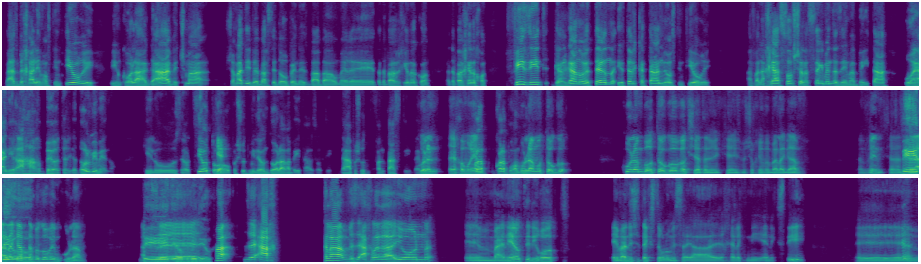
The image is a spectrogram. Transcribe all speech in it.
ואז בכלל עם אוסטין תיאורי, ועם כל ההגעה, ותשמע, שמעתי בבאסטד אופן את בבא אומר אה, את הדבר הכי נכון, הדבר הכי נכון. פיזית, גרגנו יותר, יותר קטן מאוסטין תיאורי, אבל אחרי הסוף של הסגמנט הזה עם הבעיטה, הוא היה נראה הרבה יותר גדול ממנו. כאילו, זה הוציא אותו כן. פשוט מיליון דולר הבעיטה הזאת. זה היה פשוט פנטסטי. כולם, איך אומרים? כל, כל הפרומו. כולם, אותו, כולם באותו גובה כשאתה משוחים ובא לגב. אתה מבין? כשאתה על הגב אתה בגובה עם כולם. בדיוק, בדיוק. זה אחלה, וזה אחלה רעיון. אה, מעניין אותי לראות, הבנתי שטקסטר לומיס היה אה, חלק מ-NXT. כן.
